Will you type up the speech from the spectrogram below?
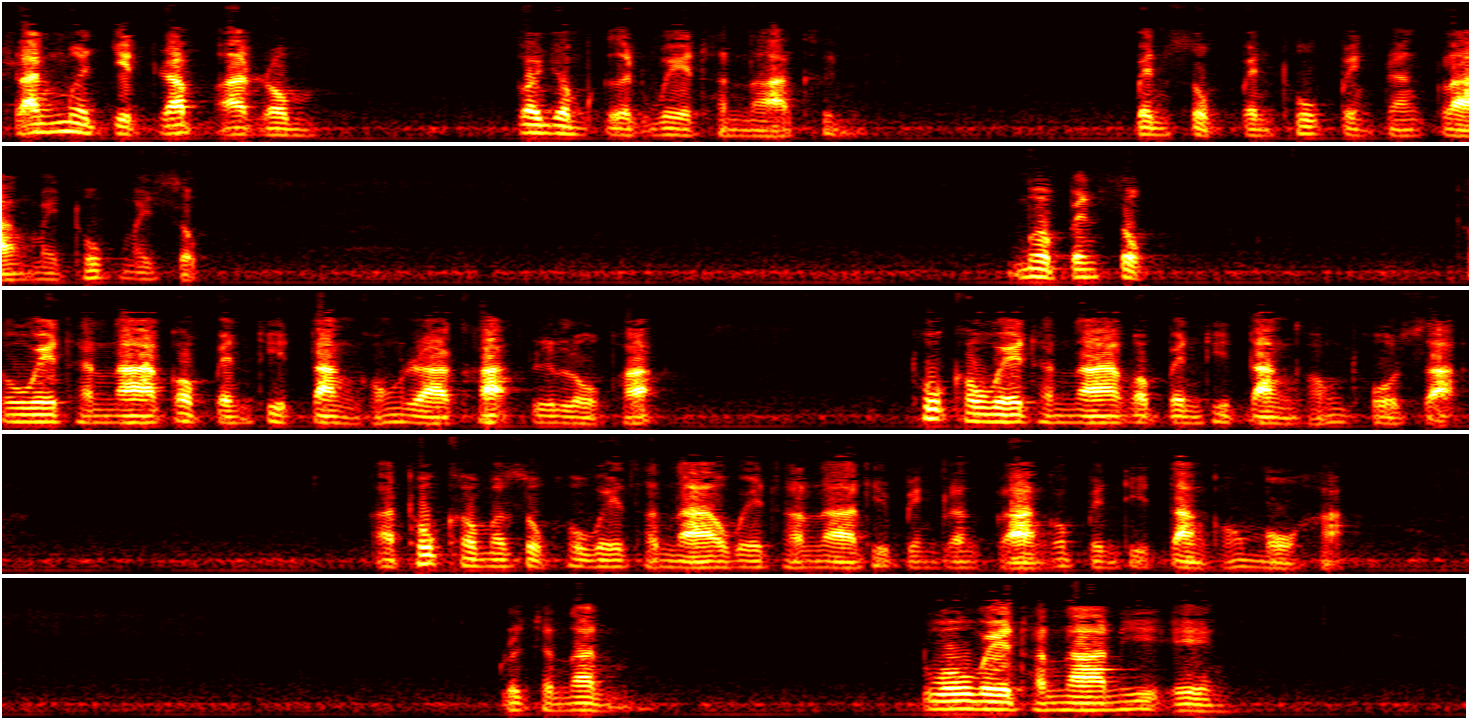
ครั้นเมื่อจิตรับอารมณ์ ก็ย่อมเกิดเวทนาขึ้น เป็นสุขเป็นทุกข์เป็นกลางกลางไม่ทุกข์ไม่สุข เมื่อเป็นสุข เวทนาก็เป็นที่ตั้งของราคะหรือโลภะ ทุกขเวทนาก็เป็นที่ตั้งของโทสะอทุกขมสุขเวทนาเวทนาที่เป็นกลางกก็เป็นที่ตั้งของโมหะ เพราะฉะนั้น ตัวเวทนานี้เอง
